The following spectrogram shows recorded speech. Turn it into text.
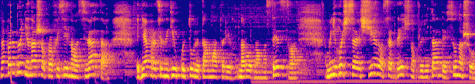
Напередодні нашого професійного свята Дня працівників культури та аматорів народного мистецтва мені хочеться щиро, сердечно привітати всю нашу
